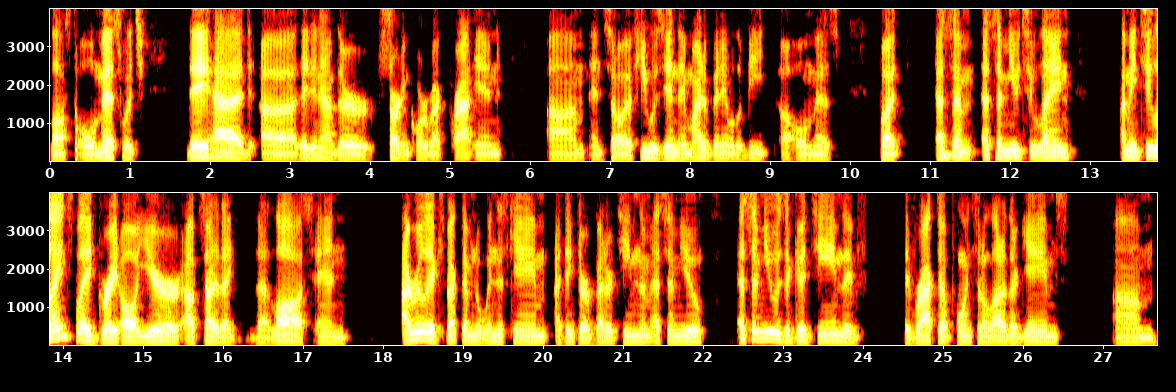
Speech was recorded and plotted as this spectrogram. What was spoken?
lost to Ole Miss, which they had uh, they didn't have their starting quarterback Pratt in, um, and so if he was in, they might have been able to beat uh, Ole Miss. But SM SMU Tulane, I mean Tulane's played great all year outside of that that loss, and I really expect them to win this game. I think they're a better team than SMU. SMU is a good team. They've they've racked up points in a lot of their games. Um,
